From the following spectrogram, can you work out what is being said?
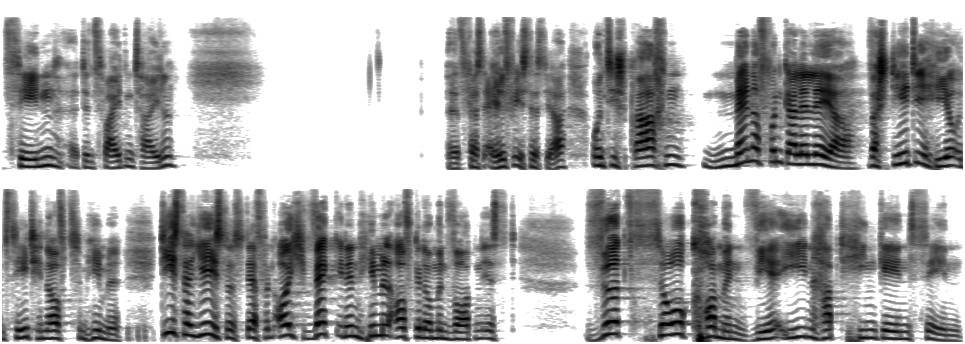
10, äh, äh, den zweiten Teil. Äh, Vers 11 ist es ja. Und sie sprachen, Männer von Galiläa, was steht ihr hier und seht hinauf zum Himmel? Dieser Jesus, der von euch weg in den Himmel aufgenommen worden ist, wird so kommen, wie ihr ihn habt hingehen sehen,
